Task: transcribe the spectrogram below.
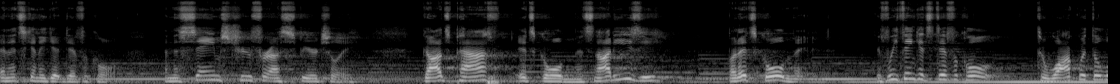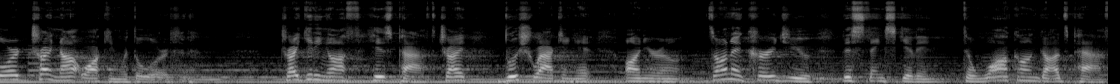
and it's going to get difficult. And the same's true for us spiritually. God's path, it's golden. It's not easy, but it's golden. If we think it's difficult to walk with the Lord, try not walking with the Lord. try getting off His path. Try bushwhacking it on your own. So I want to encourage you this Thanksgiving to walk on God's path.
